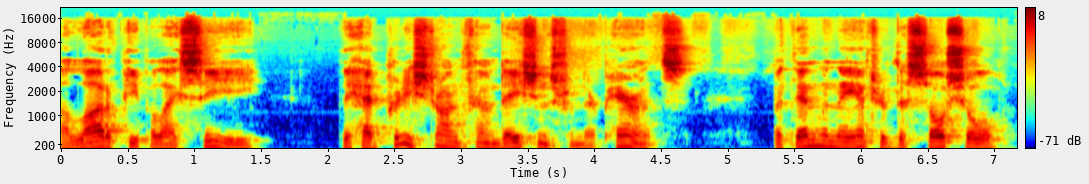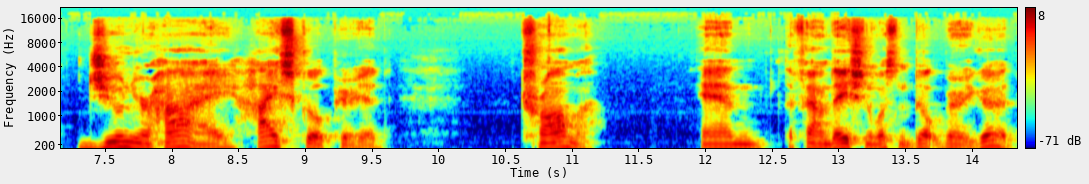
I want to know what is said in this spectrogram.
A lot of people I see, they had pretty strong foundations from their parents, but then when they entered the social junior high, high school period, trauma, and the foundation wasn't built very good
